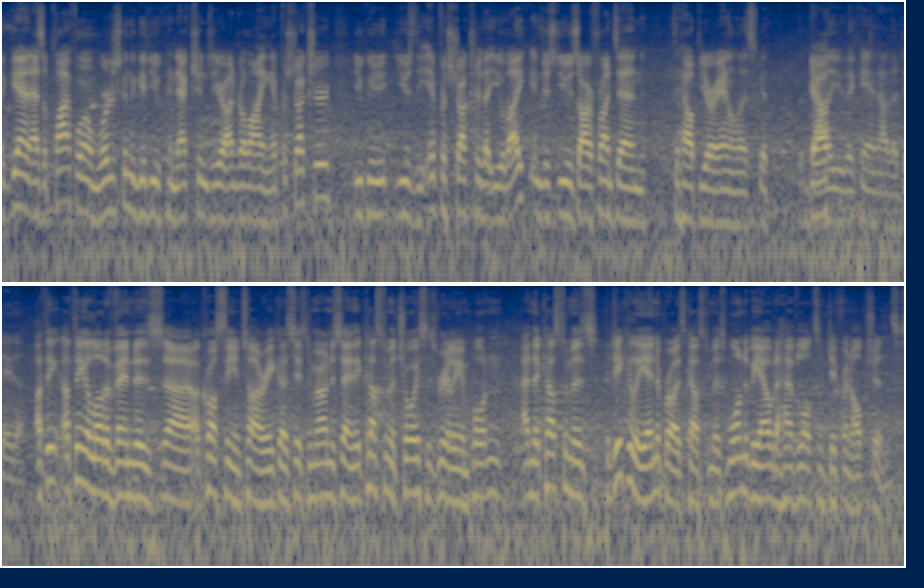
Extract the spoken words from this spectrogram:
again, as a platform, we're just going to give you connection to your underlying infrastructure. You can use the infrastructure that you like and just use our front end to help your analysts get the value yeah. they can out of the data. I think, I think a lot of vendors uh, across the entire ecosystem are understanding that customer choice is really important, and the customers, particularly enterprise customers, want to be able to have lots of different options,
